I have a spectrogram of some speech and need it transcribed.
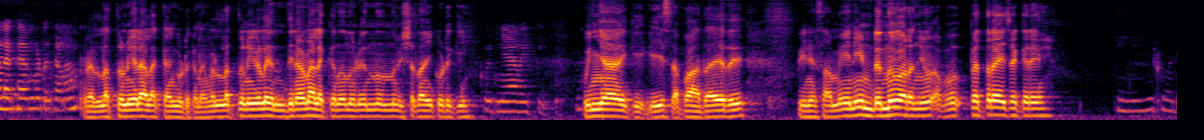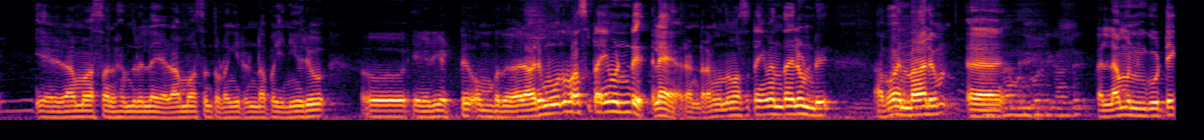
അലക്കാൻ കൊടുക്കണം. വെള്ളത്തുണിയിൽ അലക്കാൻ കൊടുക്കണം. വെള്ളത്തുണികൾ എന്തിനാണ് അലക്കുന്നത് ഒന്ന് വിശദമായി കൊടുക്കി. കുഞ്ഞാവയ്ക്ക്. കുഞ്ഞാവയ്ക്ക് ഗീസ്. അപ്പൊ അതായത് പിന്നെ സമയം ഇനി ഉണ്ടെന്ന് പറഞ്ഞു. അപ്പൊ ഇപ്പൊ എത്രയായി ചക്കരെ? ഏഴാം മാസം അലഹമില്ല ഏഴാം മാസം തുടങ്ങിയിട്ടുണ്ട്. അപ്പോൾ ഇനിയൊരു ഏഴ് എട്ട് ഒമ്പത് ഒരു മൂന്ന് മാസം ടൈം ഉണ്ട് അല്ലേ? രണ്ടര മൂന്ന് മാസം ടൈം എന്തായാലും ഉണ്ട്. അപ്പോൾ എന്നാലും എല്ലാം മുൻകൂട്ടി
